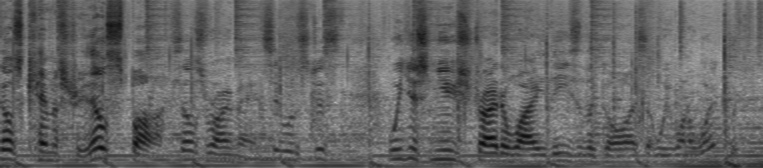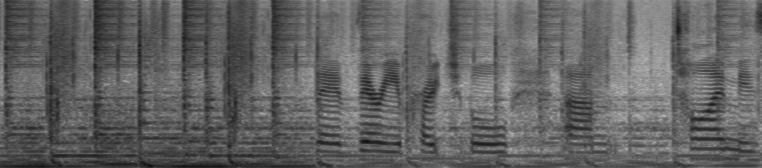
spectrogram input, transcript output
there was chemistry, there was sparks, there was romance. It was just, we just knew straight away these are the guys that we want to work with. They're very approachable. Um, time is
